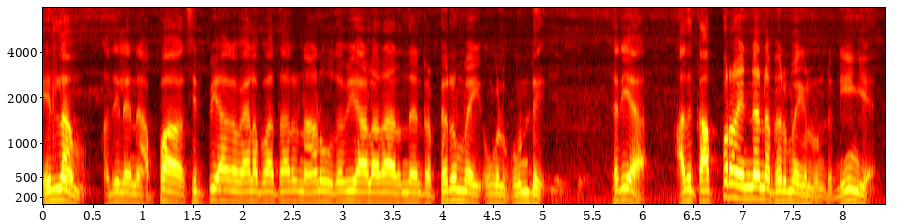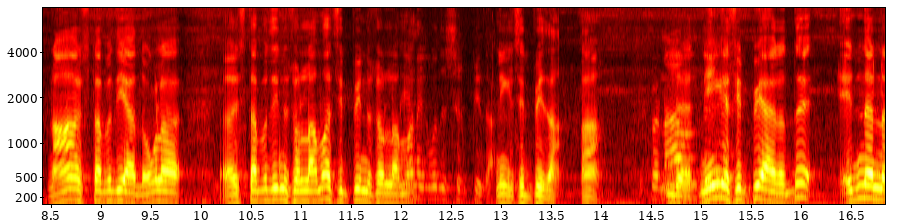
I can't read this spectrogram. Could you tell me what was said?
இல்லம் அதில் என்ன அப்பா சிற்பியாக வேலை பார்த்தாரு நானும் உதவியாளராக இருந்தேன்ற பெருமை உங்களுக்கு உண்டு. சரியா? அதுக்கப்புறம் என்னென்ன பெருமைகள் உண்டு? நீங்கள் நான் ஸ்தபதியாக இருந்தேன் உங்களை ஸ்தபதின்னு சொல்லாமா சிற்பின்னு சொல்லாமா? எனக்கு வந்து சிற்பி தான். நீங்கள் சிற்பி தான். ஆ. இந்த நீங்கள் சிற்பியாக இருந்து என்னென்ன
